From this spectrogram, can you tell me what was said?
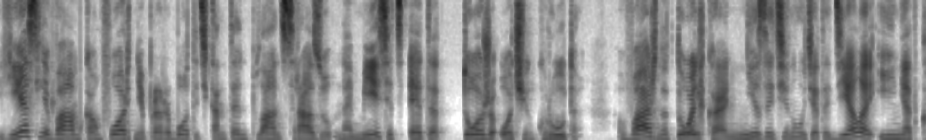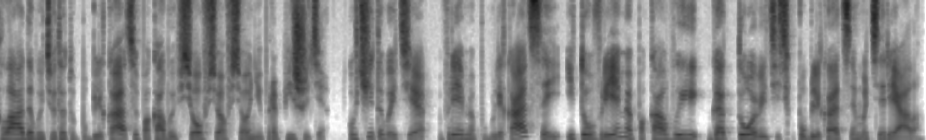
Если вам комфортнее проработать контент-план сразу на месяц, это тоже очень круто. Важно только не затянуть это дело и не откладывать вот эту публикацию, пока вы все-все-все не пропишете. Учитывайте время публикаций и то время, пока вы готовитесь к публикации материала.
